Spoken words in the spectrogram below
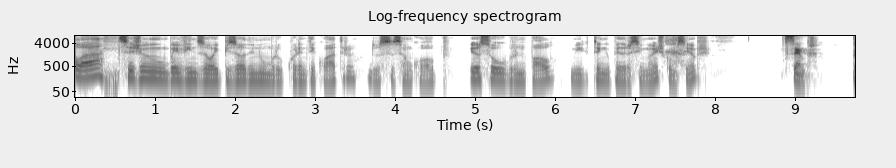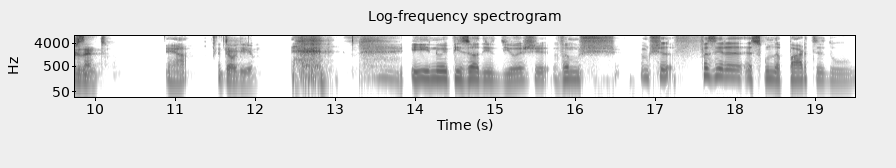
Olá, sejam bem-vindos ao episódio número 44 do Sessão Coop. Eu sou o Bruno Paulo, comigo tenho o Pedro Simões, como sempre. Sempre. Presente. É. Até o dia. e no episódio de hoje vamos, vamos fazer a, a segunda parte do,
